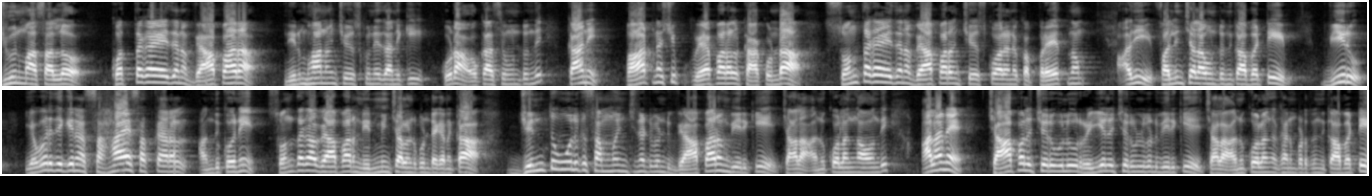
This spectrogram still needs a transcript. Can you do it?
జూన్ మాసాల్లో కొత్తగా ఏదైనా వ్యాపార నిర్మాణం చేసుకునేదానికి కూడా అవకాశం ఉంటుంది. కానీ పార్ట్నర్షిప్ వ్యాపారాలు కాకుండా సొంతగా ఏదైనా వ్యాపారం చేసుకోవాలనే ఒక ప్రయత్నం అది ఫలించేలా ఉంటుంది కాబట్టి వీరు ఎవరి దగ్గర సహాయ సత్కారాలు అందుకొని సొంతగా వ్యాపారం నిర్మించాలనుకుంటే కనుక జంతువులకు సంబంధించినటువంటి వ్యాపారం వీరికి చాలా అనుకూలంగా ఉంది. అలానే చేపల చెరువులు రొయ్యల చెరువులు కూడా వీరికి చాలా అనుకూలంగా కనపడుతుంది కాబట్టి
